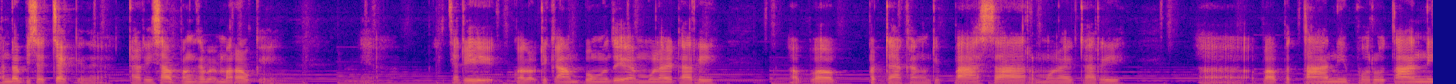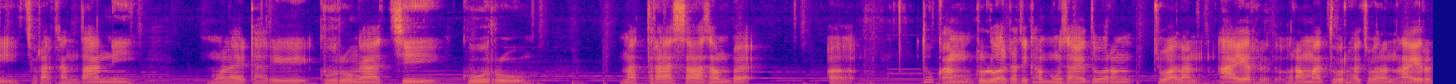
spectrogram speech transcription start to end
anda bisa cek gitu ya, dari Sabang sampai Merauke. Ya. Jadi kalau di kampung itu ya mulai dari apa pedagang di pasar, mulai dari uh, apa petani, buruh tani, juragan tani, mulai dari guru ngaji, guru madrasah sampai uh, tukang dulu ada di kampung saya itu orang jualan air itu orang Madura jualan air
